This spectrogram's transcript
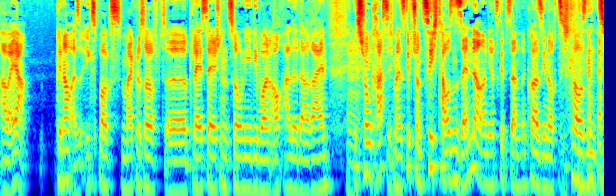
aber ja, genau, also Xbox, Microsoft, äh, PlayStation, Sony, die wollen auch alle da rein. Ist schon krass. Ich meine, es gibt schon zigtausend Sender und jetzt gibt's dann quasi noch zigtausend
